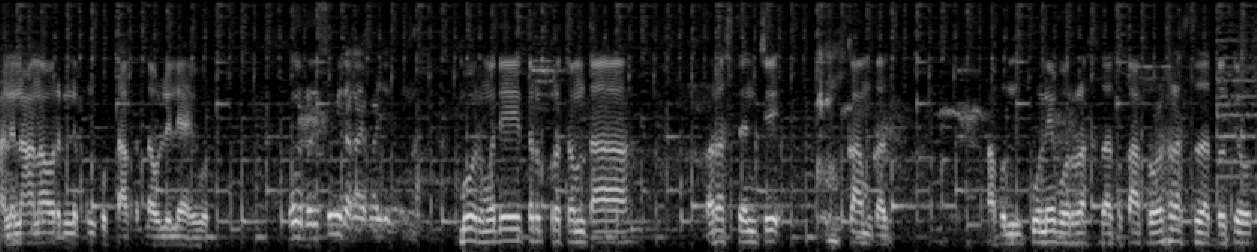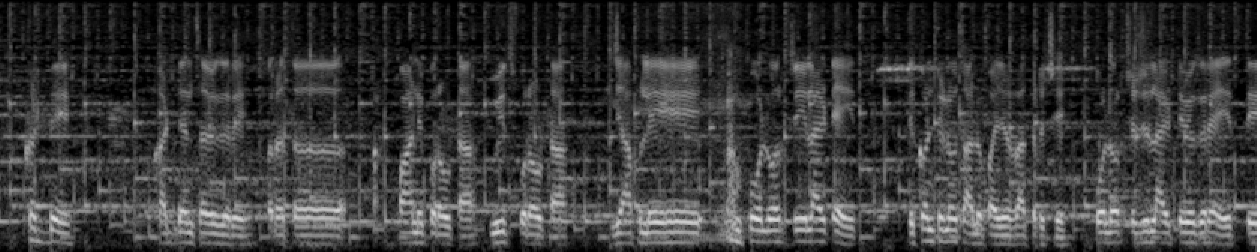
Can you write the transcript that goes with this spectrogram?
आणि नानावरांनी पण खूप ताकद लावलेली आहे वर सुविधा काय पाहिजे बोरमध्ये तर प्रथमतः रस्त्यांचे कामकाज. आपण पुणे बोर रस्ता जातो काकरोळ रस्ता जातो तो खड्डे खड्ड्यांचा वगैरे परत पाणी पुरवठा वीज पुरवठा जे आपले हे पोलवरचे लाइट आहेत ते कंटिन्यू चालू पाहिजे रात्रीचे. पोलवरचे जे लाईटी वगैरे आहेत ते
